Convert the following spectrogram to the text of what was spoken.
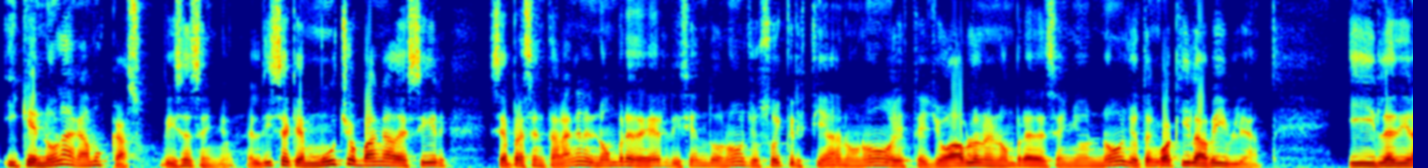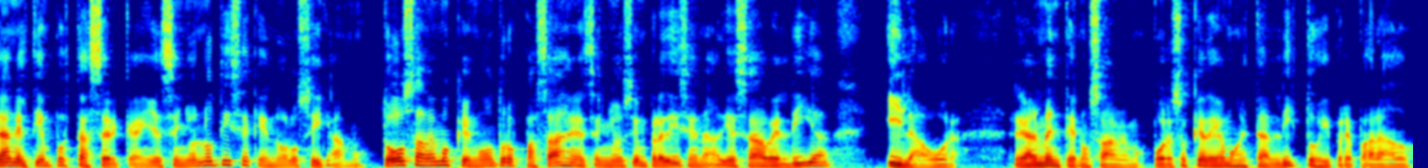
y que no le hagamos caso, dice el Señor. Él dice que muchos van a decir, se presentarán en el nombre de Él diciendo, no, yo soy cristiano, no, este, yo hablo en el nombre del Señor, no, yo tengo aquí la Biblia y le dirán el tiempo está cerca. Y el Señor nos dice que no lo sigamos. Todos sabemos que en otros pasajes el Señor siempre dice nadie sabe el día y la hora. Realmente no sabemos. Por eso es que debemos estar listos y preparados.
